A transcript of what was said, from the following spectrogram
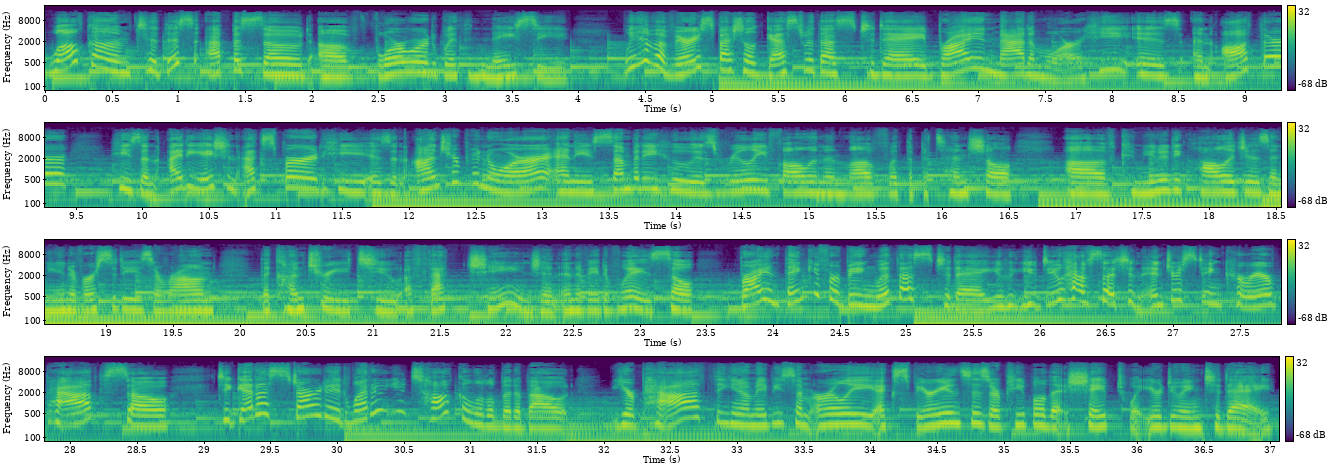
Welcome to this episode of Forward with NACCE. We have a very special guest with us today, Brian Mattimore. He is an author, he's an ideation expert, he is an entrepreneur, and he's somebody who has really fallen in love with the potential of community colleges and universities around the country to affect change in innovative ways. So, Brian, thank you for being with us today. You, you do have such an interesting career path. So, to get us started, why don't you talk a little bit about your path, you know, maybe some early experiences or people that shaped what you're doing today?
